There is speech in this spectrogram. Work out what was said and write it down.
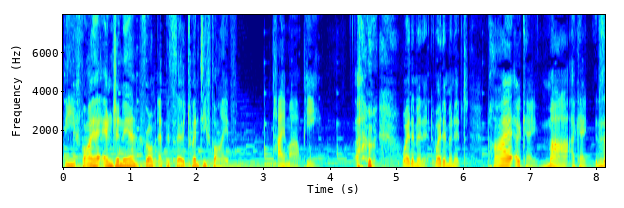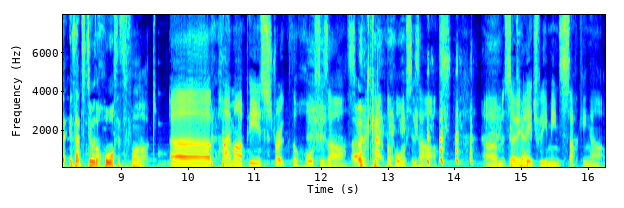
the fire engineer from episode 25. Pai Ma Pi. wait a minute, wait a minute. Pi, okay, ma, okay. Is that, is that to do with a horse's fart? Uh, Pai Ma Pi is stroke the horse's ass, okay. or cat the horse's ass. Um, so it Okay. literally means sucking up.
